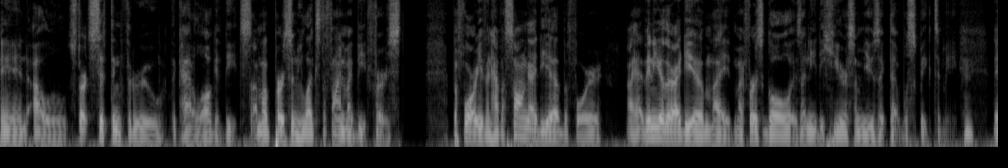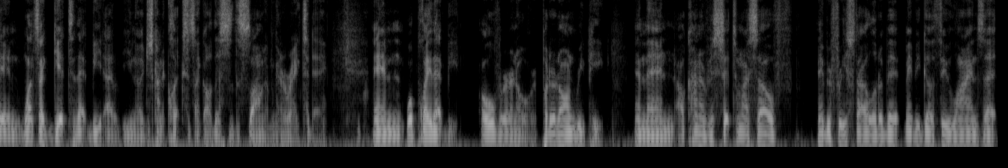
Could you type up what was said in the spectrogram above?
and I'll start sifting through the catalog of beats. I'm a person who likes to find my beat first before I even have a song idea. Before I have any other idea, my my first goal is I need to hear some music that will speak to me. Hmm. And once I get to that beat, I you know it just kind of clicks. It's like, oh, this is the song I'm going to write today, and we'll play that beat over and over, put it on repeat, and then I'll kind of just sit to myself, maybe freestyle a little bit, maybe go through lines that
